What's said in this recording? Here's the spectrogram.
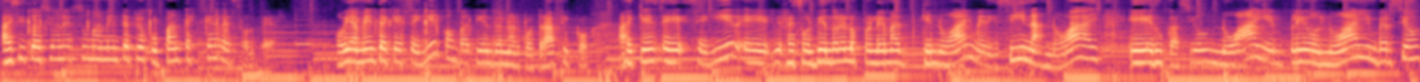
hay situaciones sumamente preocupantes que resolver. Obviamente hay que seguir combatiendo el narcotráfico, hay que eh, seguir eh, resolviéndole los problemas que no hay medicinas, no hay eh, educación, no hay empleo, no hay inversión.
